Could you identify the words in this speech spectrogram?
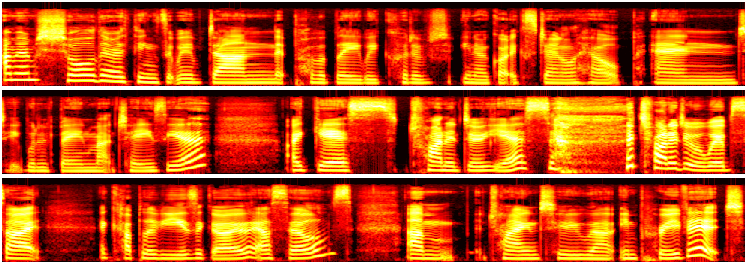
I mean, I'm sure there are things that we've done that probably we could have, you know, got external help and it would have been much easier. I guess trying to do, yes, trying to do a website a couple of years ago ourselves, um, trying to uh, improve it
